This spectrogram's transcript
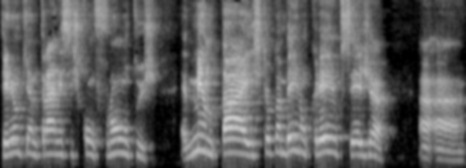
teriam que entrar nesses confrontos é, mentais, que eu também não creio que seja a, a,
